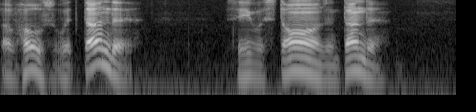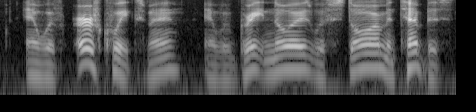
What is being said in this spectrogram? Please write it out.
of hosts with thunder. See, with storms and thunder. And with earthquakes, man. And with great noise, with storm and tempest.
